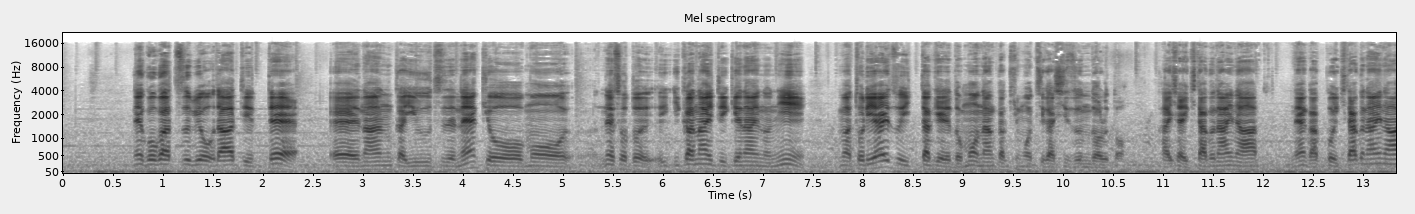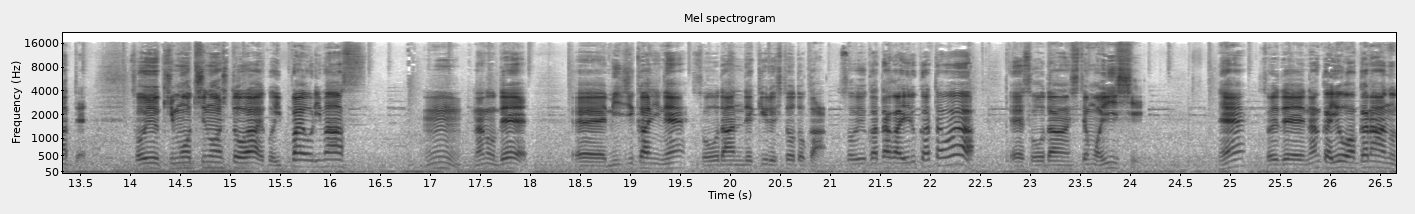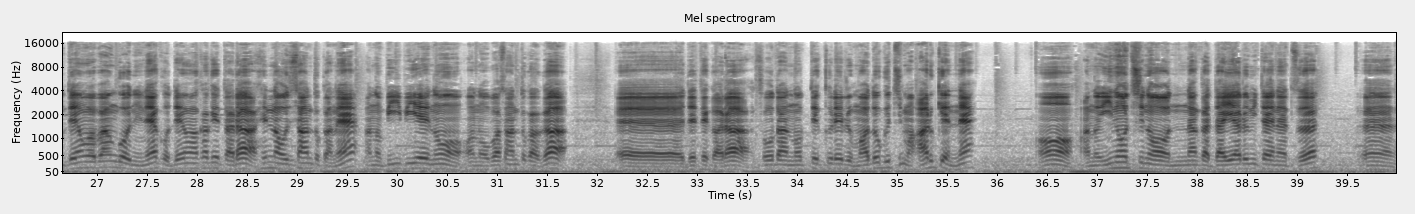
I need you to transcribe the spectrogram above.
ね、5月病だって言って、えーなんか憂鬱でね、今日もうね、外行かないといけないのに、まあとりあえず行ったけれども、なんか気持ちが沈んどると。会社行きたくないな、ね、学校行きたくないなって。そういう気持ちの人はこういっぱいおります。うん。なので、えー身近にね、相談できる人とか、そういう方がいる方は、えー相談してもいいし、ね、それでなんかようわからんあの電話番号にね、こう電話かけたら変なおじさんとかね、あの BBA のあのおばさんとかが、えー出てから相談乗ってくれる窓口もあるけんね。うん、あの命のなんかダイヤルみたいなやつ、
